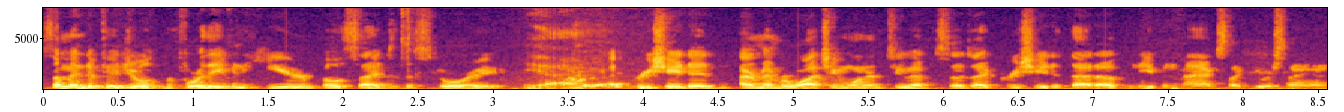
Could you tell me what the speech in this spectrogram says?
some individuals before they even hear both sides of the story. Yeah. I appreciated. I remember watching one or two episodes. I appreciated that of and even Max, like you were saying.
